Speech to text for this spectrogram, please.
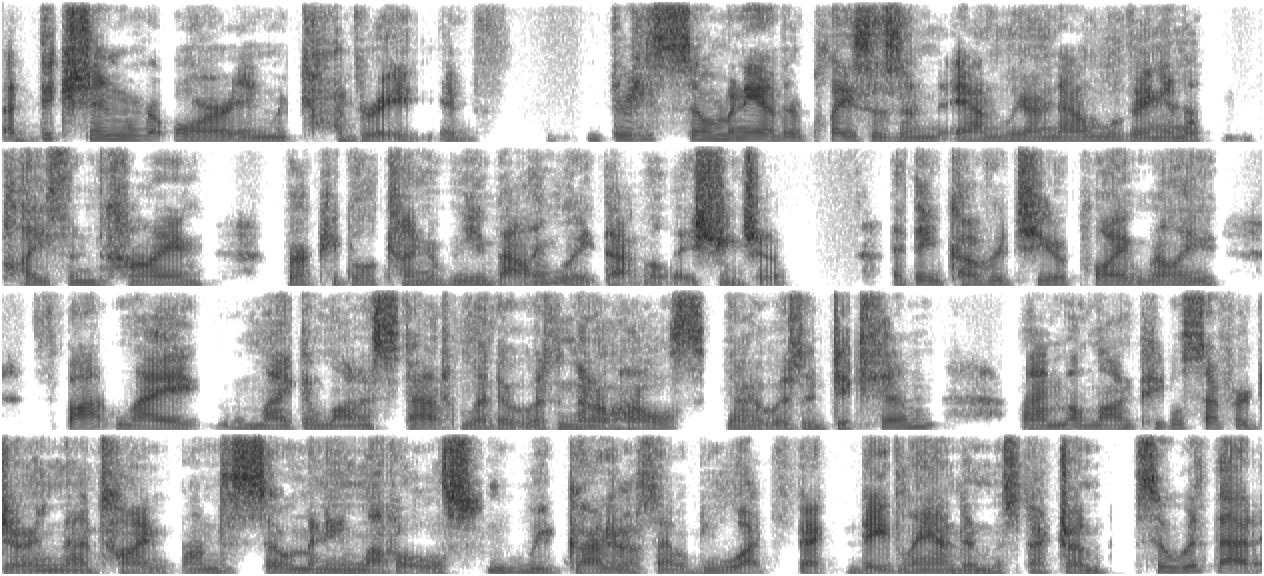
addiction or in recovery. It's there's so many other places and, and we are now moving in a place and time where people kind of reevaluate that relationship. I think COVID, to your point, really spotlight like a lot of stuff, whether it was mental health, whether it was addiction. Um, a lot of people suffered during that time on so many levels, regardless yeah. of what spec they land in the spectrum. So with that,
